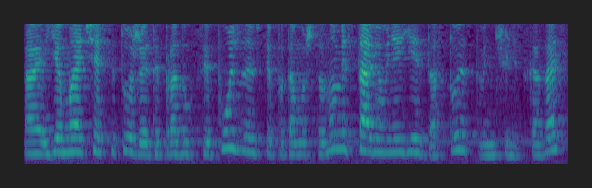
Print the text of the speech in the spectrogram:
а, я, мы отчасти тоже этой продукцией пользуемся, потому что, ну, местами у меня есть достоинство, ничего не сказать,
